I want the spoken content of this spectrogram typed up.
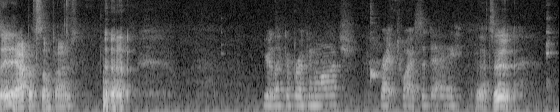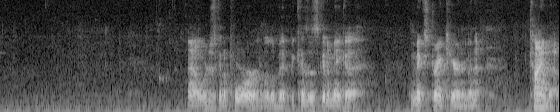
It happens sometimes. You're like a broken watch. Right twice a day. That's it. Now we're just gonna pour a little bit because this is gonna make a mixed drink here in a minute. Kind of.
